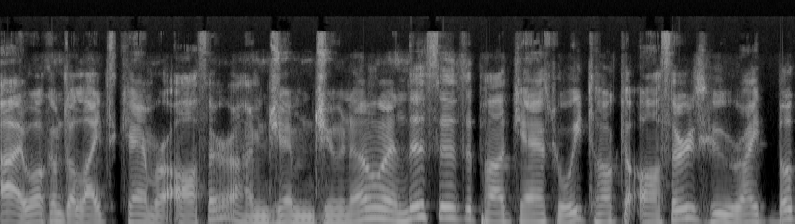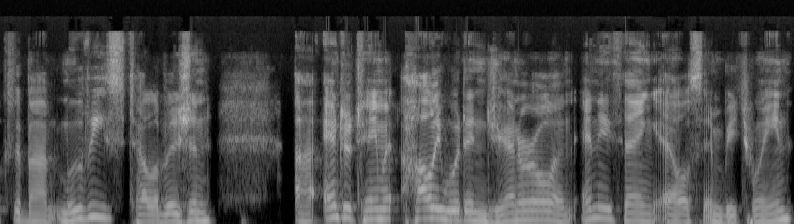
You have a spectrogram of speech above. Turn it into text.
Hi, welcome to Lights Camera Author. I'm Jim Juno, and this is the podcast where we talk to authors who write books about movies, television, uh, entertainment, Hollywood in general, and anything else in between.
